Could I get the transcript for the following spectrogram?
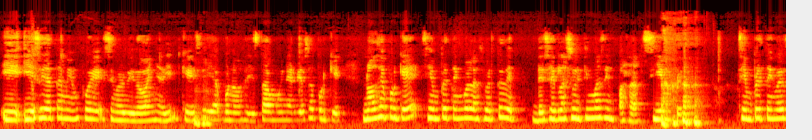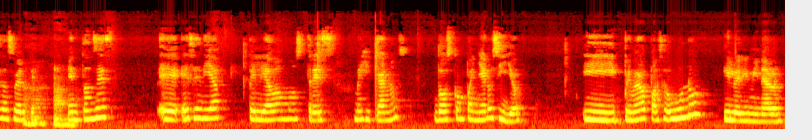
Y, y ese día también fue, se me olvidó añadir que ese día, bueno, o sea, yo estaba muy nerviosa porque no sé por qué, siempre tengo la suerte de, de ser las últimas en pasar, siempre. siempre tengo esa suerte. Ajá, ajá. Entonces, eh, ese día peleábamos tres mexicanos, dos compañeros y yo. Y primero pasó uno y lo eliminaron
